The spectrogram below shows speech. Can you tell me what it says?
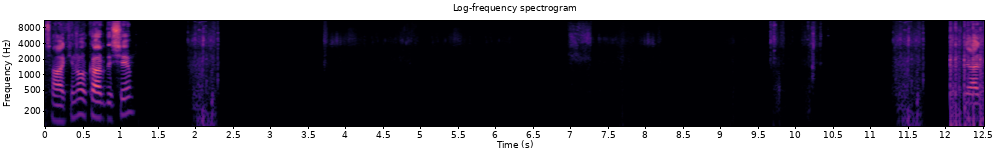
Sakin ol kardeşim. Yer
